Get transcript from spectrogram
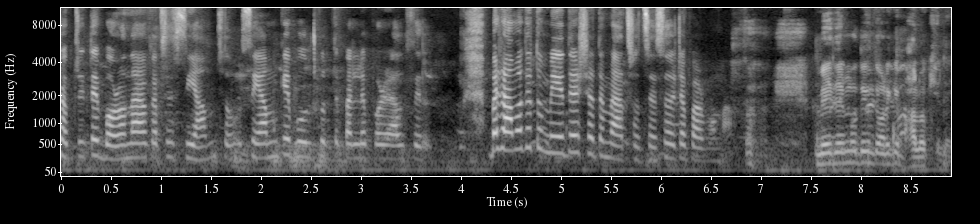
সবচেয়ে বড় নায়ক আছে সিয়াম। তো সিয়ামকে বোল্ড করতে পারলে পরে আল ফিল বাট আমাদের তো মেয়েদের সাথে ম্যাচ হচ্ছে সো এটা পারব না। মেয়েদের মধ্যে কিন্তু অনেকে ভালো খেলে।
